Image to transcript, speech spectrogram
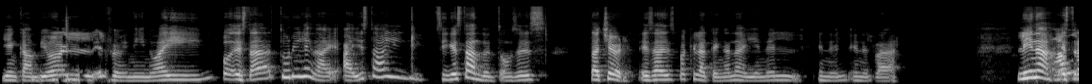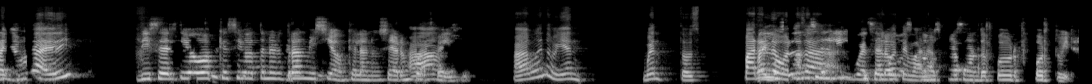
y en cambio el, el femenino ahí, pues, está Turingen, ahí, ahí, está y sigue estando, entonces está chévere. Esa es para que la tengan ahí en el, en el, en el radar. Lina, ah, ¿extrañamos a Eddie? Dice el tío Bob que sí va a tener transmisión, que la anunciaron por ah, Facebook. Ah, bueno, bien. Bueno, entonces, párenle bolas a Vuelta a Guatemala. Estamos pasando por, por Twitter.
